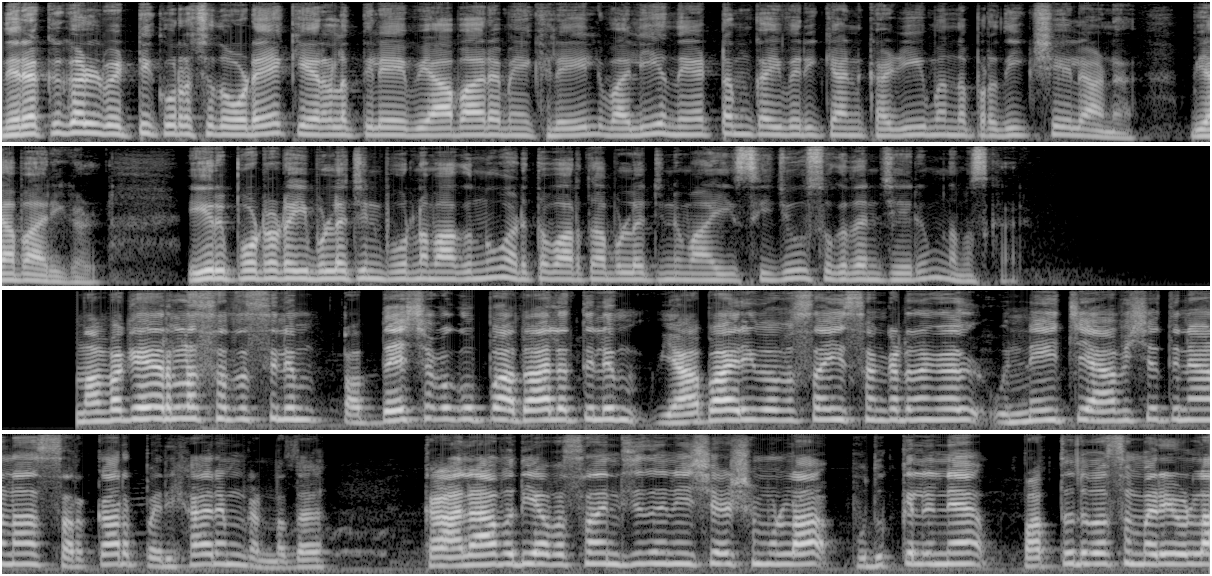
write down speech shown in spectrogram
നിരക്കുകൾ വെട്ടിക്കുറച്ചതോടെ കേരളത്തിലെ വ്യാപാര മേഖലയിൽ വലിയ നേട്ടം കൈവരിക്കാൻ കഴിയുമെന്ന പ്രതീക്ഷയിലാണ് വ്യാപാരികൾ. ഈ റിപ്പോർട്ടോടെ ഈ ബുള്ളറ്റിൻ പൂർണമാകുന്നു. അടുത്ത വാർത്താ ബുള്ളറ്റിനുമായി സിജു സുഗതൻ ചേരും. നമസ്കാരം. നവകേരള സദസ്സിലും തദ്ദേശ വകുപ്പ് അദാലത്തിലും വ്യാപാരി വ്യവസായി സംഘടനകൾ ഉന്നയിച്ച ആവശ്യത്തിനാണ് സർക്കാർ പരിഹാരം കണ്ടത്. കാലാവധി അവസാനിച്ചതിന് ശേഷമുള്ള പുതുക്കലിന് പത്ത് ദിവസം വരെയുള്ള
